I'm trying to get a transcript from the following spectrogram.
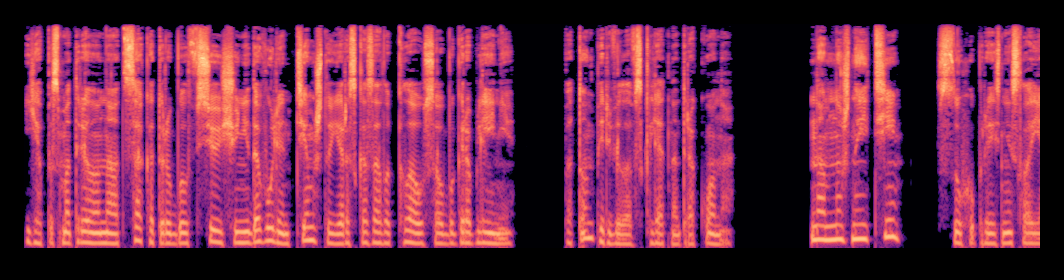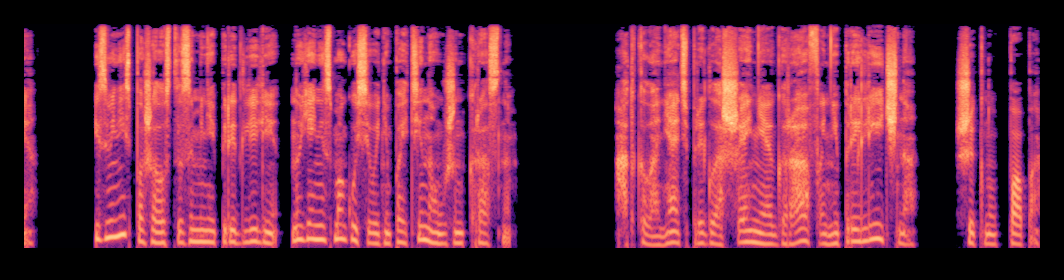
Я посмотрела на отца, который был все еще недоволен тем, что я рассказала Клаусу об ограблении. Потом перевела взгляд на дракона. «Нам нужно идти», — сухо произнесла я. «Извинись, пожалуйста, за меня перед Лили, но я не смогу сегодня пойти на ужин красным». «Отклонять приглашение графа неприлично», — шикнул папа.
